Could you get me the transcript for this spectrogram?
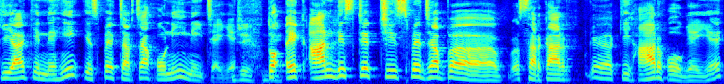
किया कि नहीं इस पर चर्चा होनी ही नहीं चाहिए। जी, तो जी. एक अनलिस्टेड चीज़ पे जब आ, सरकार की हार हो गई है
